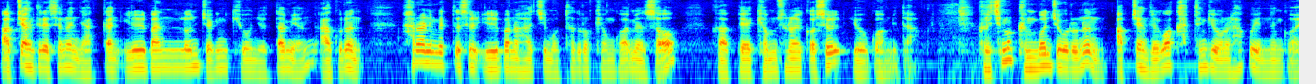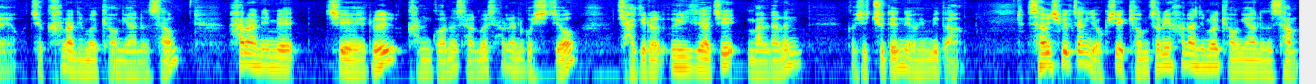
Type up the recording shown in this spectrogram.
앞장들에서는 약간 일반론적인 교훈이었다면 아굴은 하나님의 뜻을 일반화하지 못하도록 경고하면서 그 앞에 겸손할 것을 요구합니다. 그렇지만 근본적으로는 앞장들과 같은 교훈을 하고 있는 거예요. 즉 하나님을 경외하는 삶, 하나님의 지혜를 간구하는 삶을 살라는 것이죠. 자기를 의지하지 말라는 것이 주된 내용입니다. 31장 역시 겸손히 하나님을 경외하는 삶,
